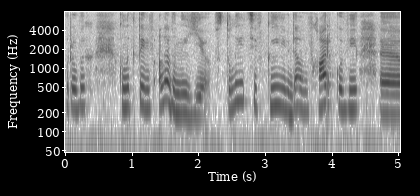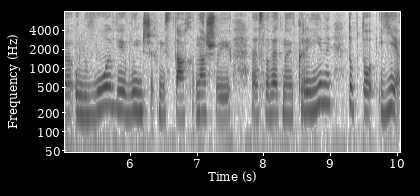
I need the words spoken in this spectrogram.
хорових колективів, але вони є в столиці, в Києві, да, в Харкові, е, у Львові, в інших містах нашої е, славетної країни. Тобто є.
